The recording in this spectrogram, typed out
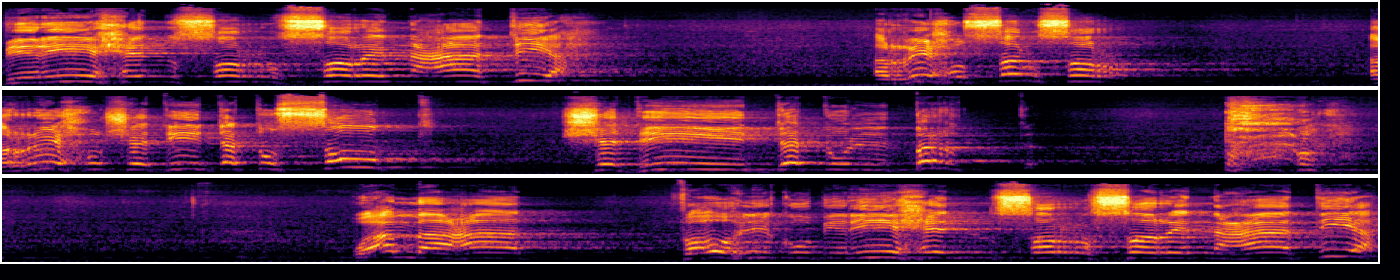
بريح صرصر عاتية. الريح الصرصر الريح شديدة الصوت شديدة البرد. وأما عاد فأهلكوا بريح صرصر عاتية.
